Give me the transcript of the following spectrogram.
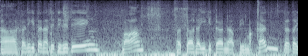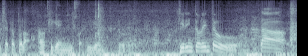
Ha, sekarang ni kita nak setting-setting barang. Lepas lagi kita nak pergi makan. Lepas kita akan tolak. Okey geng. Lagi geng. Tu. Kiring Toronto. Tak.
